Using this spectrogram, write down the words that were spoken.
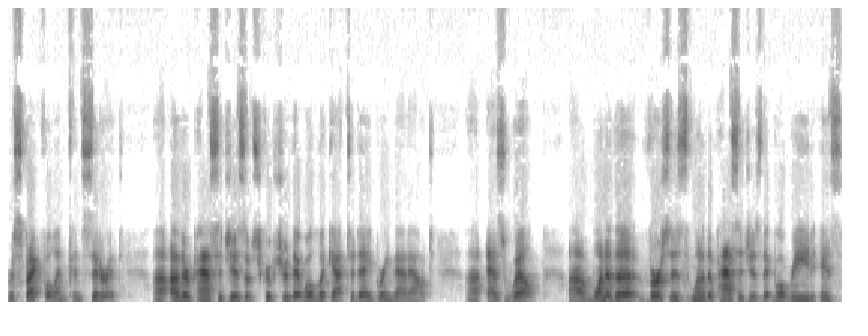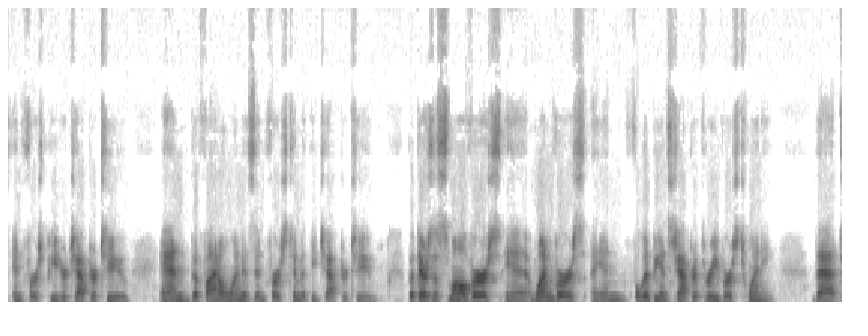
respectful and considerate. Uh, other passages of Scripture that we'll look at today bring that out uh, as well. Uh, one of the verses, one of the passages that we'll read is in 1 Peter chapter 2, and the final one is in 1 Timothy chapter 2. But there's a small verse, in, one verse in Philippians chapter 3, verse 20 that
